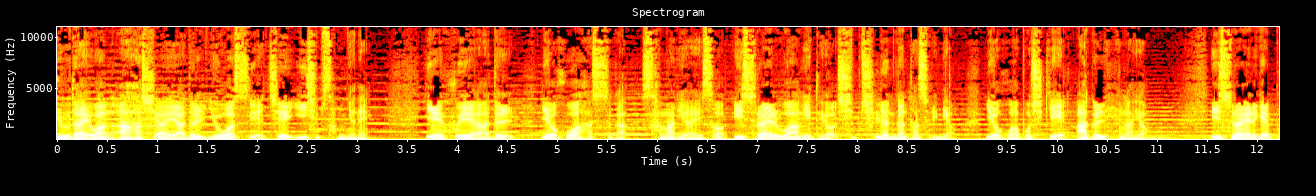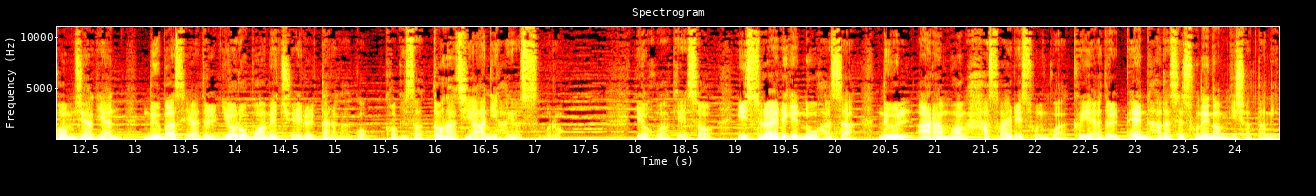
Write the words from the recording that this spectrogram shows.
유다의 왕 아하시아의 아들 요아스의 제 23년에 예후의 아들 여호아하스가 사마리아에서 이스라엘 왕이 되어 17년간 다스리며 여호와 보시기에 악을 행하여 이스라엘에게 범죄하게 한 느바세 아들 여로보암의 죄를 따라가고 거기서 떠나지 아니하였으므로 여호와께서 이스라엘에게 노하사 늘 아람 왕 하사엘의 손과 그의 아들 벤 하닷의 손에 넘기셨더니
